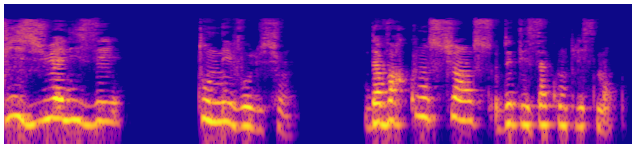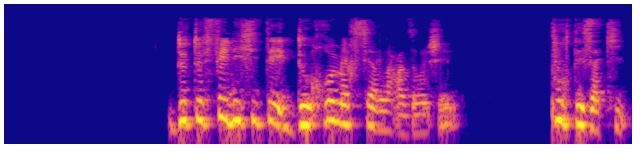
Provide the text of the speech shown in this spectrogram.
visualiser ton évolution, d'avoir conscience de tes accomplissements, de te féliciter, de remercier Allah pour tes acquis,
